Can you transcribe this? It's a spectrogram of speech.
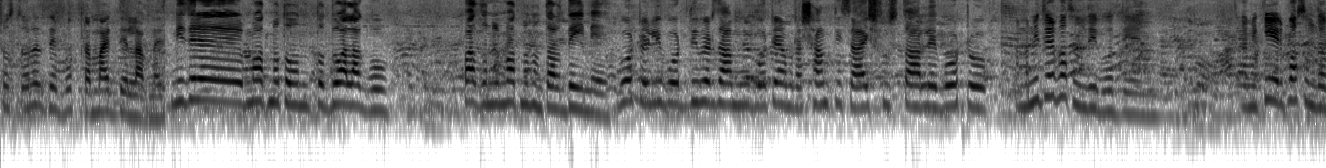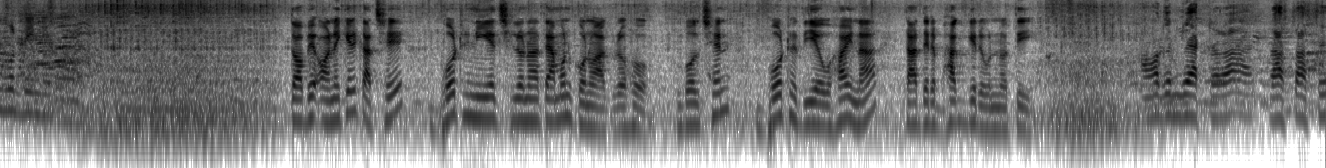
সুস্থ হলে যে ভোটটা মার দিয়ে লাভ নাই। নিজের মত মতন তো দোয়া লাগবো। পাঁচজনের মত মতন তো আর দেই নে ভোট হইলে ভোট দিবার যামু ভোটে আমরা শান্তি চাই সুস্থ হলে ভোট হোক। আমার নিজের পছন্দই ভোট দিই আমি। আমি কে এর পছন্দ ভোট দিই না? তবে অনেকের কাছে ভোট নিয়ে ছিল না তেমন কোনো আগ্রহ। বলছেন ভোট দিয়েও হয় না তাদের ভাগ্যের উন্নতি। আমাদের যে একটা রাস্তা আছে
